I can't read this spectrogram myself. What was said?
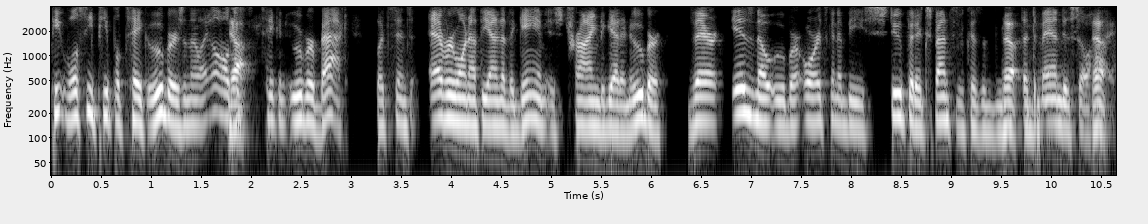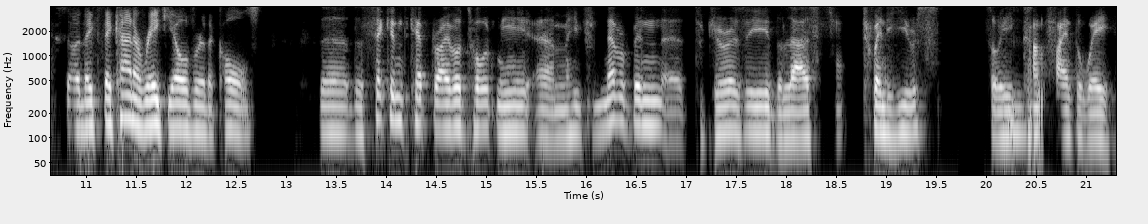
people. We'll see people take Ubers, and they're like, "Oh, I'll yeah. just take an Uber back." But since everyone at the end of the game is trying to get an Uber, there is no Uber, or it's going to be stupid expensive because the, yeah. the demand is so high. So they they kind of rake you over the coals. The the second cab driver told me um, he's never been uh, to Jersey the last twenty years, so he mm-hmm. can't find the way.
